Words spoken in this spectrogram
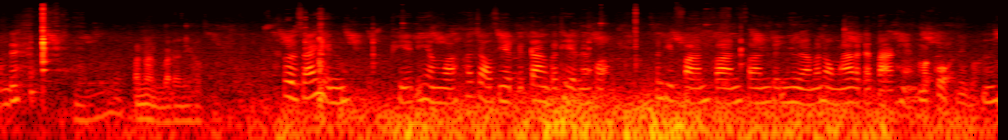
บเด้ปนันบัดนี้ครับ เออใส่เห็นเพจอีหยังวะเขาเจ้าเสียดไปต่างประเทศนะพ่อเพิ่นที่ฟานฟานฟานเป็นเนื้อมันออกมาแล้วก็ตากแห้งมาเกาะนี่บ่อืม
